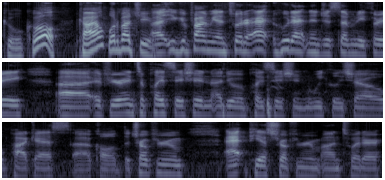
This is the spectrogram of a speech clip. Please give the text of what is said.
Cool, cool. Kyle, what about you? Uh, you can find me on Twitter at HooDatNinja73. Uh, if you're into PlayStation, I do a PlayStation weekly show podcast uh, called The Trophy Room at PS Trophy Room on Twitter.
